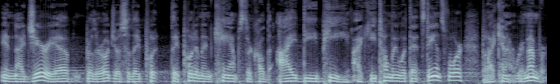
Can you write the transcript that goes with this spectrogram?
in Nigeria, Brother Ojo, so they put, they put him in camps. They're called IDP. I, he told me what that stands for, but I cannot remember.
